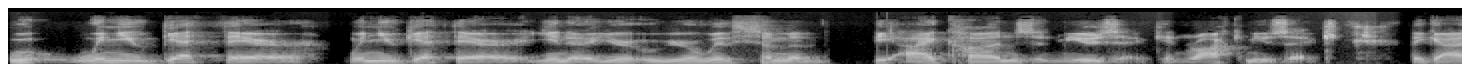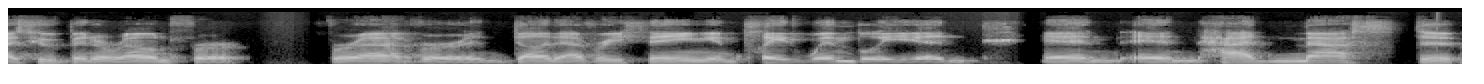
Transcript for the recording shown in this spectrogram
when you get there, when you get there, you know, you're you're with some of the icons in music and rock music, the guys who've been around for forever and done everything and played Wembley and and and had massive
